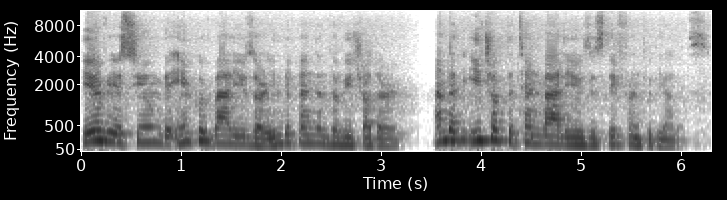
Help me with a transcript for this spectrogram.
Here we assume the input values are independent of each other and that each of the 10 values is different to the others.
